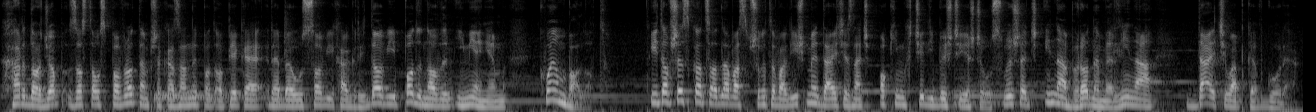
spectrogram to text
Hardodziob został z powrotem przekazany pod opiekę Rebeusowi Hagridowi pod nowym imieniem Kłębolot. I to wszystko, co dla Was przygotowaliśmy. Dajcie znać, o kim chcielibyście jeszcze usłyszeć i na brodę Merlina dajcie łapkę w górę.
